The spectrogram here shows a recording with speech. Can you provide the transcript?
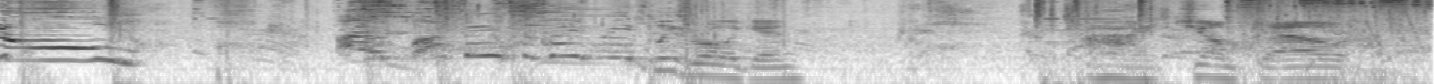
No! I love it. Please roll again. I jumped out.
